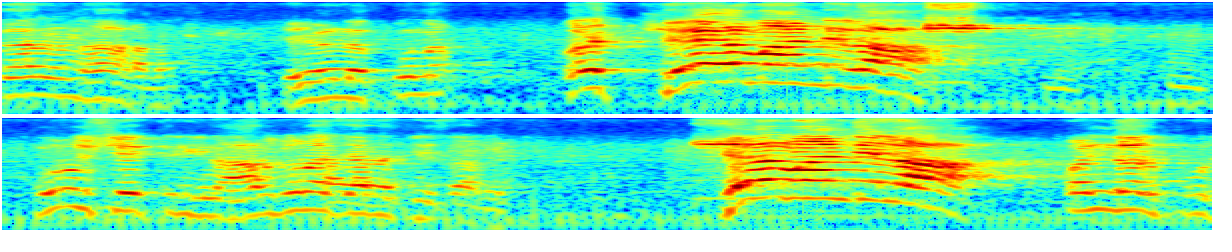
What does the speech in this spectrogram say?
करणार खेळ कुणा? परत खेळ मांडला. कुरुक्षेत्री अर्जुनाच्या रथी चालू खेळ मांडला पंढरपूर.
